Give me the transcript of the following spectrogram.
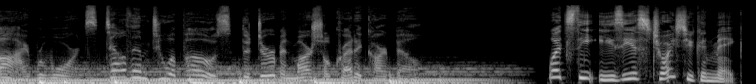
my rewards. Tell them to oppose the Durbin Marshall credit card bill. What's the easiest choice you can make?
